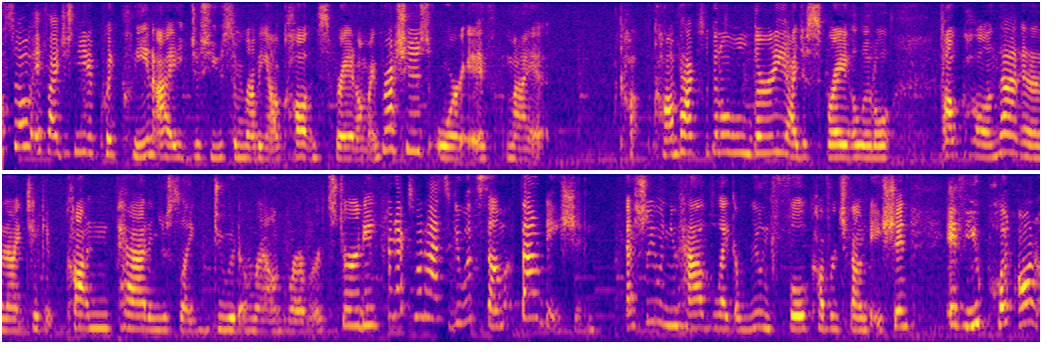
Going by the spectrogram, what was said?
Also, if I just need a quick clean, I just use some rubbing alcohol and spray it on my brushes or if my co compact's looking a little dirty, I just spray a little alcohol in that and then I take a cotton pad and just like do it around wherever it's dirty. Our next one has to do with some foundation. Especially when you have like a really full coverage foundation, if you put on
